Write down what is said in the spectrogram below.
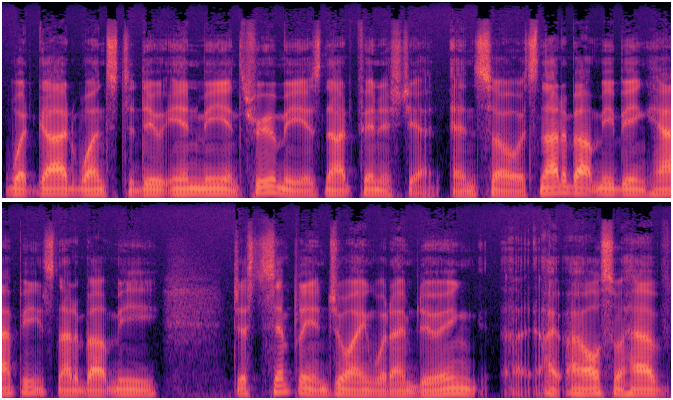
what God wants to do in me and through me is not finished yet. And so it's not about me being happy. It's not about me just simply enjoying what I'm doing. I, I, also have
